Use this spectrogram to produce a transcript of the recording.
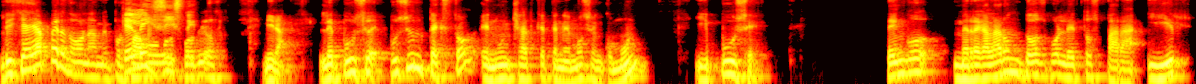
Le dije, ya perdóname, por favor. ¿Qué le hiciste? Por Dios. Mira, le puse, puse un texto en un chat que tenemos en común y puse, tengo, me regalaron dos boletos para ir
